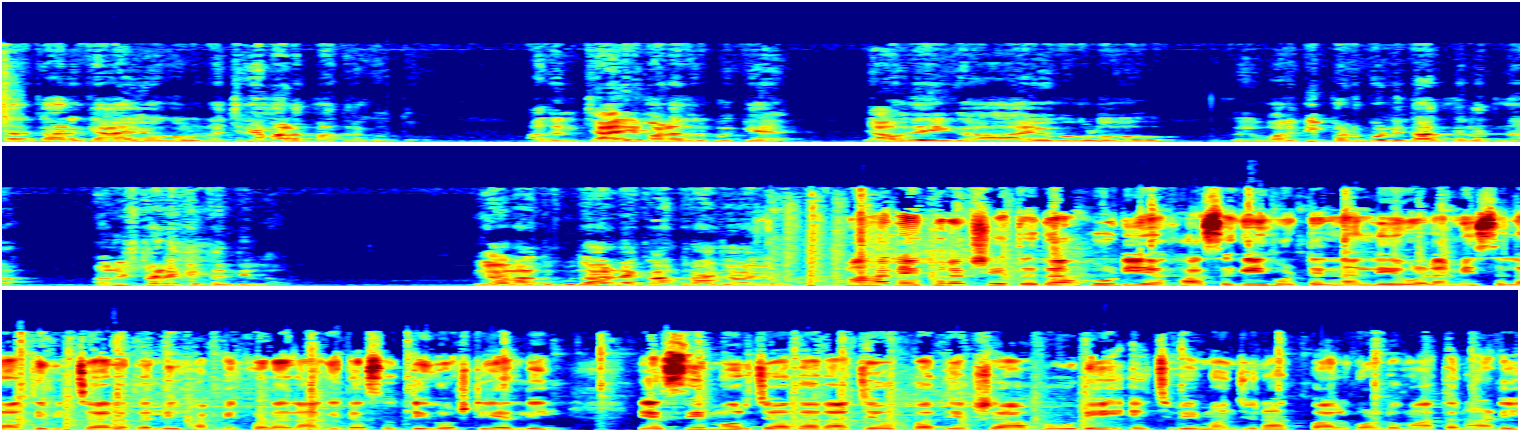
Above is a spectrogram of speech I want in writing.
ಸರ್ಕಾರಕ್ಕೆ ಆಯೋಗಗಳು ರಚನೆ ಮಾಡೋದು ಮಾತ್ರ ಗೊತ್ತು. ಅದನ್ನು ಜಾರಿ ಮಾಡೋದ್ರ ಬಗ್ಗೆ ಯಾವುದೇ ಈಗ ಆಯೋಗಗಳು ವರದಿ ಪಡ್ಕೊಂಡಿದ್ದಾದ್ಮೇಲೆ ಅದನ್ನ ಅನುಷ್ಠಾನಕ್ಕೆ ತಂದಿಲ್ಲ ಕ್ಷೇತ್ರದ ಹೂಡಿಯ ಖಾಸಗಿ ಹೋಟೆಲ್ನಲ್ಲಿ ಒಳ ಮೀಸಲಾತಿ ವಿಚಾರದಲ್ಲಿ ಹಮ್ಮಿಕೊಳ್ಳಲಾಗಿದ್ದ ಸುದ್ದಿಗೋಷ್ಠಿಯಲ್ಲಿ ಎಸ್ಸಿ ಮೋರ್ಚಾದ ರಾಜ್ಯ ಉಪಾಧ್ಯಕ್ಷ ಹೂಡಿ ಎಚ್ವಿ ಮಂಜುನಾಥ್ ಪಾಲ್ಗೊಂಡು ಮಾತನಾಡಿ,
